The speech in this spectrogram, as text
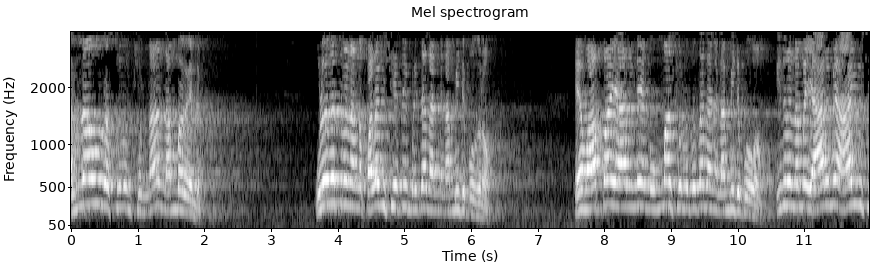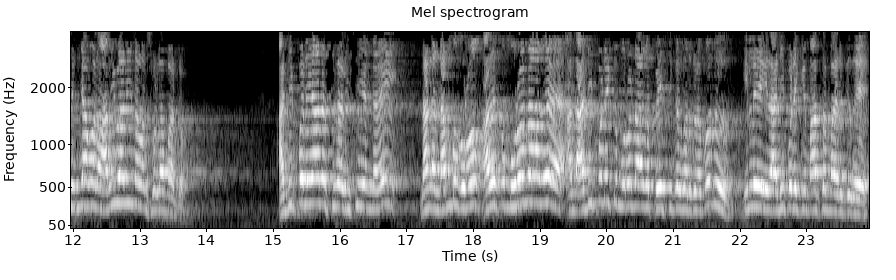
அல்லாவும் ரசூலும் சொன்னால் நம்ப வேண்டும். உலகத்தில் நாங்கள் பல விஷயத்தை இப்படித்தான் நாங்கள் நம்பிட்டு போகிறோம். என் வாப்பா யாருன்னு எங்க உம்மா சொல்றதை தான் நாங்கள் நம்பிட்டு போவோம். இதுல நம்ம யாருமே ஆய்வு செஞ்சா அவன் அறிவாளின்னு அவன் சொல்ல மாட்டோம். அடிப்படையான சில விஷயங்களை நாங்கள் நம்புகிறோம். அதற்கு முரணாக அந்த அடிப்படைக்கு முரணாக பேச்சுக்கள் வருகிற போது இல்லை இது அடிப்படைக்கு மாற்றமா இருக்குது?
